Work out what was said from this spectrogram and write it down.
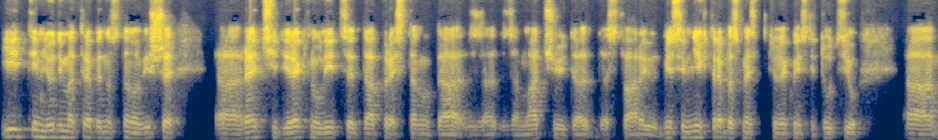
i tim ljudima treba jednostavno više reći direktno lice da prestanu da zamlačuju da, da stvaraju. Mislim, njih treba smestiti u neku instituciju a,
